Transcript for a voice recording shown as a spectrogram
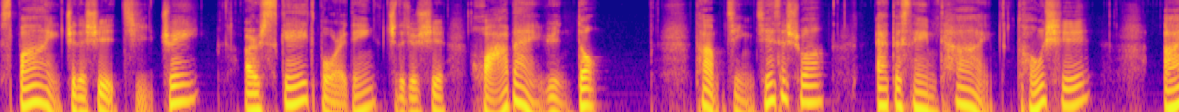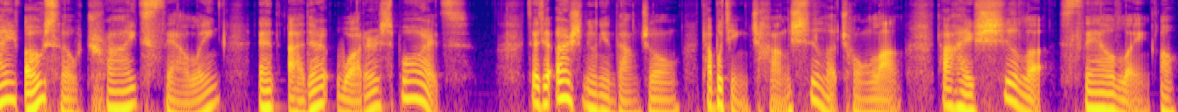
Spine 指的是脊椎，而 skateboarding 指的就是滑板运动。Tom 紧接着说：“At the same time，同时，I've also tried sailing and other water sports。”在这二十六年当中，他不仅尝试了冲浪，他还试了 sailing 哦，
